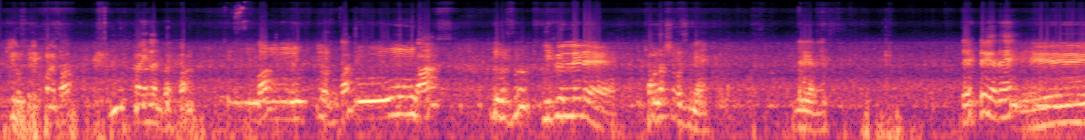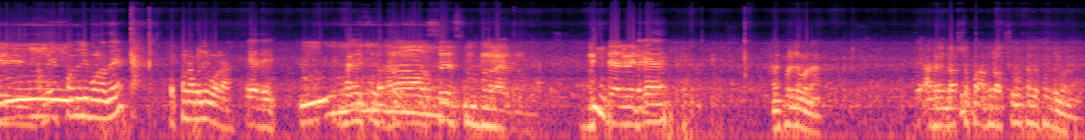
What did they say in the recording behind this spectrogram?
কি করছিস কোন কা পাইলা দা কোন? কোন? কি করলে রে? গে দেখে দে দেখে। ফোন লিবো না দে এখন আমি লিবো না। আমি ফোন হ্যাঁ, না আমি ফোন আমি নষ্ট আমি নষ্ট ফোন ফোন না।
